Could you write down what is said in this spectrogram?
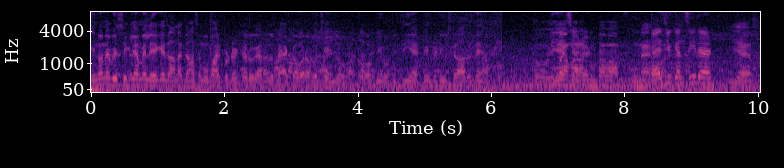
इन्होंने बेसिकली हमें लेके जाना है जहाँ से मोबाइल प्रोटेक्टर वगैरह जो बैक कवर है वो चेंज होगा तो अभी वो बिज़ी है इंट्रोड्यूस करा देते हैं आपको तो ये हमारा टूटा हुआ फ़ोन है Guys, you can see that yes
